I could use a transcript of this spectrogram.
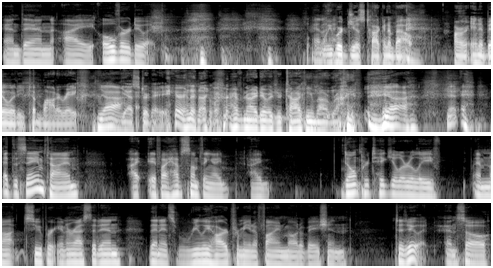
and then I overdo it. and we I- were just talking about our inability to moderate yeah. yesterday. Aaron and I were I have no idea what you're talking about, Ryan. yeah. At the same time, I if I have something I I don't particularly am not super interested in, then it's really hard for me to find motivation to do it. And so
